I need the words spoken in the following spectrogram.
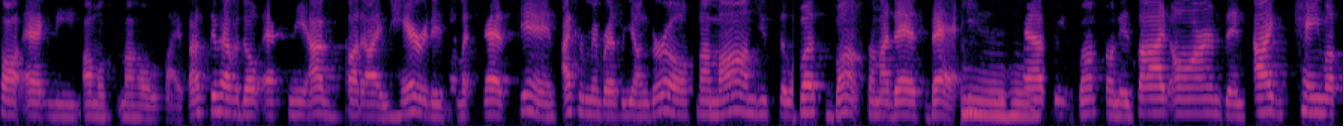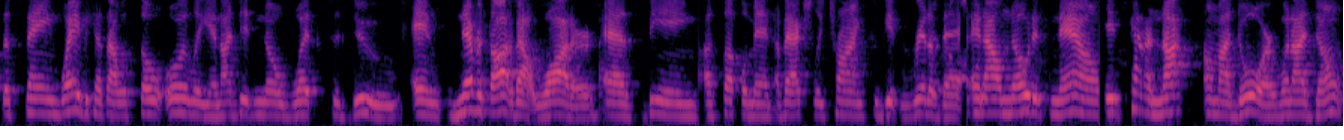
fought acne almost my whole life. I still have adult acne. I've thought I inherited le- bad skin. I can remember as a young girl, my mom used to bust bumps on my dad's back. He used to Mhm. have these bumps on his side arms, and I came up the same way because I was so oily and I didn't know what to do and never thought about water as being a supplement of actually trying to get rid of that. And I'll notice now it kind of knocks on my door when I don't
